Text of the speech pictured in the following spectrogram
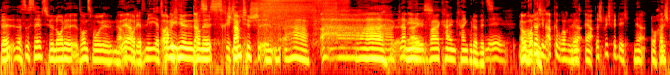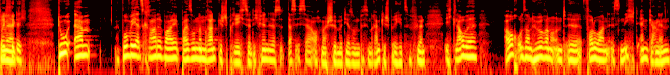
Da- Das ist selbst für Leute sonst wo, na, oh Ja. Gott, jetzt, nee, jetzt Oh komme ich nee, hier in so eine. Stammtisch, äh, ah, Ah, nee, Glatteis. war kein, kein guter Witz. Nee. Aber gut, dass du nicht. ihn abgebrochen Ja, hast. ja, Das spricht für dich. ja, doch, Das ich spricht für gemerkt. dich. Du, ähm, wo wir jetzt gerade bei, bei so einem Randgespräch sind, ich finde, das, das ist ja auch mal schön, mit dir so ein bisschen Randgespräche zu führen. Ich glaube, auch unseren Hörern und äh, Followern ist nicht entgangen.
